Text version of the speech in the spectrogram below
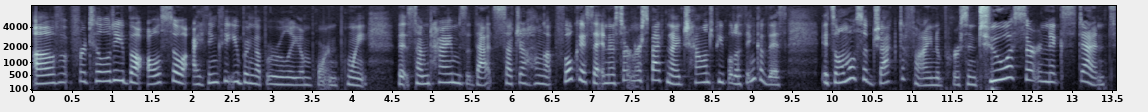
of fertility, but also I think that you bring up a really important point that sometimes that's such a hung up focus that, in a certain respect, and I challenge people to think of this, it's almost objectifying a person to a certain extent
